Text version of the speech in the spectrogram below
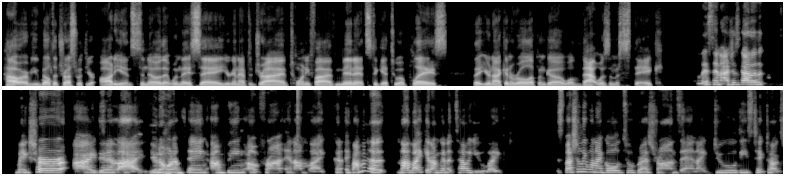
How have you built a trust with your audience to know that when they say you're going to have to drive 25 minutes to get to a place, that you're not going to roll up and go, well, that was a mistake? Listen, I just got to make sure I didn't lie. You know what I'm saying? I'm being upfront and I'm like, if I'm going to not like it, I'm going to tell you. Like, especially when I go to restaurants and I do these TikToks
